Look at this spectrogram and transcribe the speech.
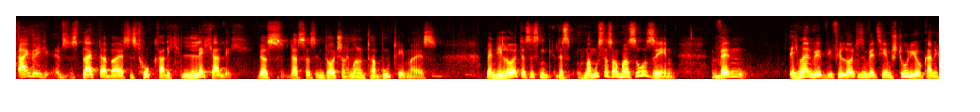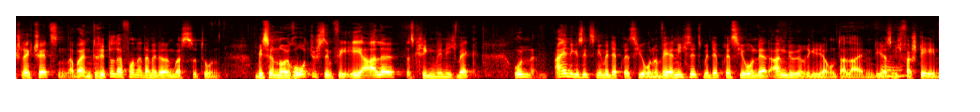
äh, eigentlich, es bleibt dabei, es ist hochgradig lächerlich, dass, dass das in Deutschland immer ein Tabuthema ist. Wenn die Leute, das ist ein, das, man muss das auch mal so sehen. Wenn, ich meine, wie, wie viele Leute sind wir jetzt hier im Studio, kann ich schlecht schätzen, aber ein Drittel davon hat damit irgendwas zu tun. Ein bisschen neurotisch sind wir eh alle, das kriegen wir nicht weg. Und einige sitzen hier mit Depressionen. Und wer nicht sitzt mit Depressionen, der hat Angehörige, die darunter leiden, die das nicht verstehen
